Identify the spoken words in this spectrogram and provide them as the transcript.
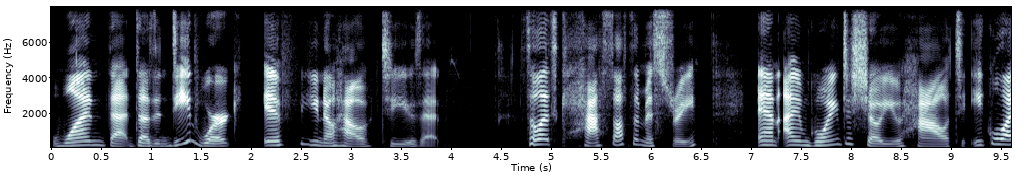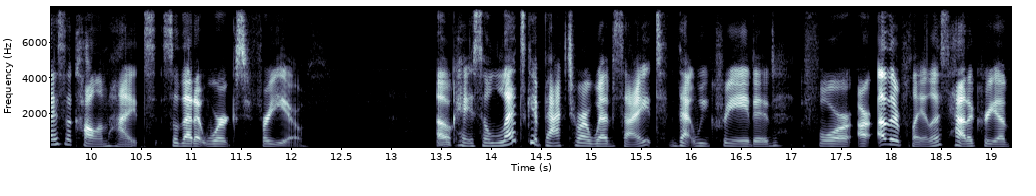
One that does indeed work if you know how to use it. So let's cast off the mystery, and I am going to show you how to equalize the column heights so that it works for you. Okay, so let's get back to our website that we created for our other playlist, how to create a,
